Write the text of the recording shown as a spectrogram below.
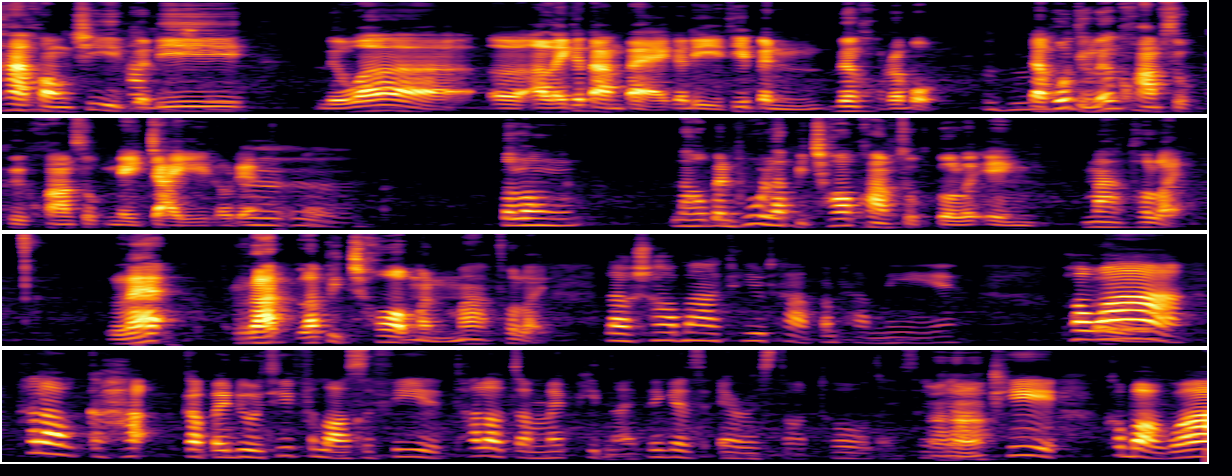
ค่าครองชีพก็ดีค่าครองชีพหรือว่าเอ่ออะไรก็ตามแต่ก็ดีที่เป็นเรื่องของระบบอือหือแต่พูดถึงเรื่องความสุขคือความสุขในใจเราเนี่ยอืมอืมตกลงเราเป็นผู้รับผิดชอบความสุขตัวเราเองมากเท่าไหร่ และรัฐรับผิดชอบมันมากเท่าไหร่ เราชอบมากที่ยูถามคำถามนี้ เพราะว่าถ้าเรากลับไปดูที่ philosophy ถ้าเราจำไม่ผิดนะ I think it's Aristotle อะไรสักอย่างอ่าฮะที่เขาบอกว่า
